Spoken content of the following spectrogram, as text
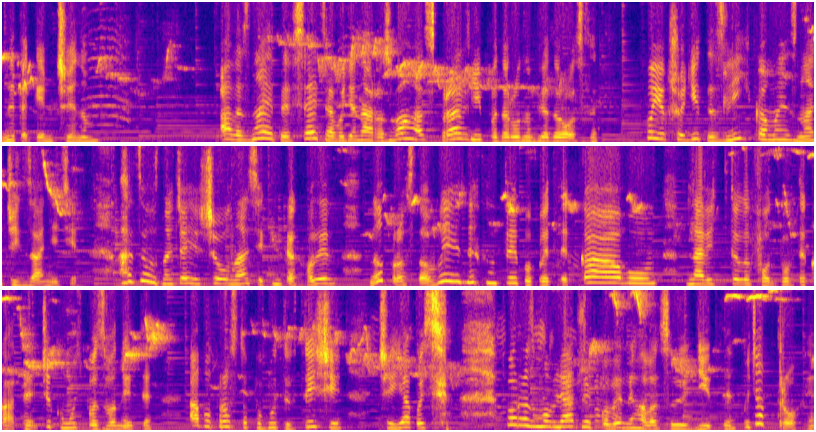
не таким чином? Але знаєте, вся ця водяна розвага справжній подарунок для дорослих. Бо якщо діти з лійками, значить зайняті. А це означає, що у нас є кілька хвилин ну просто видихнути, попити каву, навіть телефон повтикати чи комусь позвонити, або просто побути в тиші, чи якось порозмовляти, коли не голосують діти, хоча б трохи.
